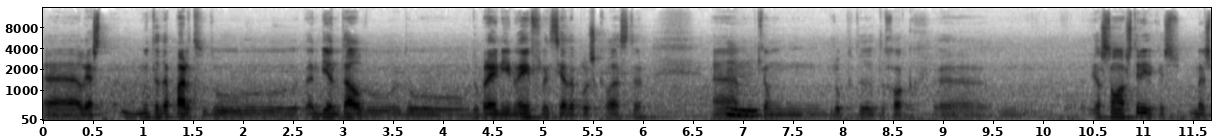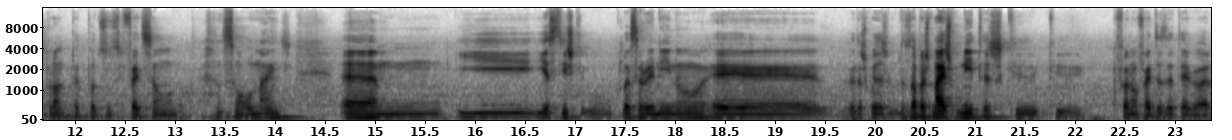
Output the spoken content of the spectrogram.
Uh, aliás, muita da parte do ambiental do, Brian Eno é influenciada pelos Cluster, um, Hum. que é um grupo de, de rock. uh, eles são austríacos, mas pronto, para todos os efeitos são, são alemães. Um, e, e esse disco, o Cluster Eno, é das coisas, das obras mais bonitas que, que, que foram feitas até agora.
